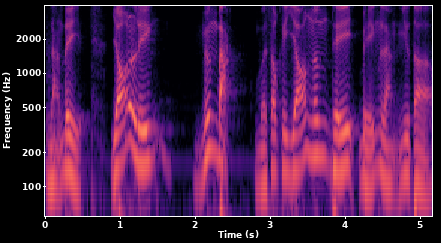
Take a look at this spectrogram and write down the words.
lặng đi. Gió liền ngưng bặt và sau khi gió ngưng thì biển lặng như tờ.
